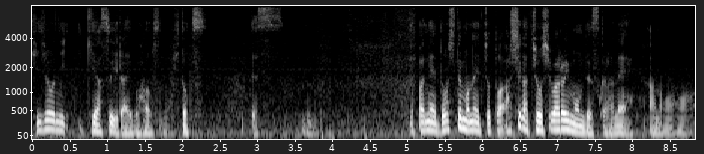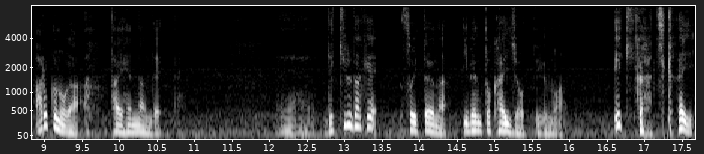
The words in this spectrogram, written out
非常に行きやすいライブハウスの一つです、うん、やっぱねどうしてもねちょっと足が調子悪いもんですからね、あのー、歩くのが大変なんで、えー、できるだけそういったようなイベント会場っていうのは駅から近い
